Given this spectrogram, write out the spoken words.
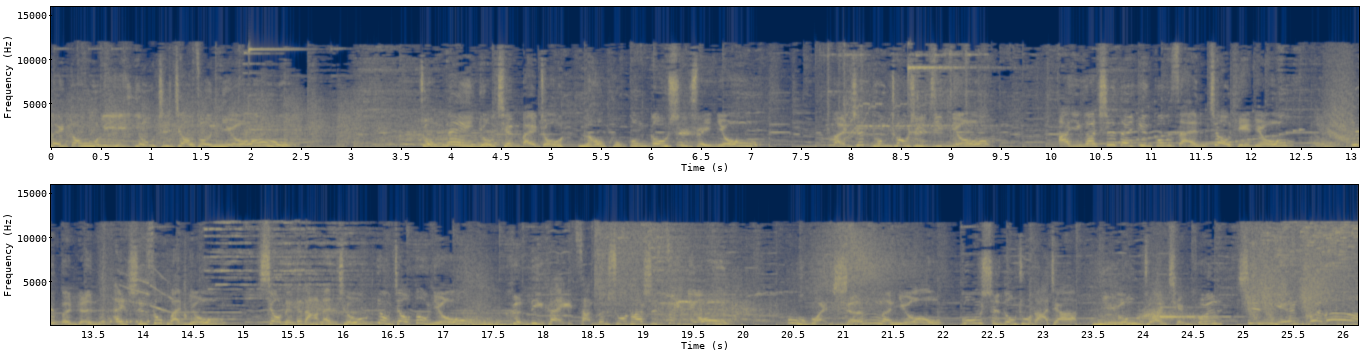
类动物里有只叫做牛种类有千百种劳苦功高是水牛满身铜臭是金牛。阿颖啊吃的运功伞叫铁牛。日本人爱吃松板牛。笑脸的打篮球又叫斗牛。很厉害咱们说他是最牛。不管什么牛公式都祝大家扭转乾坤新年快乐。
